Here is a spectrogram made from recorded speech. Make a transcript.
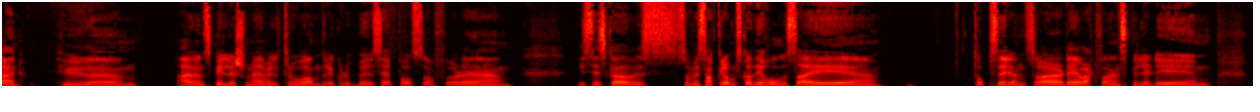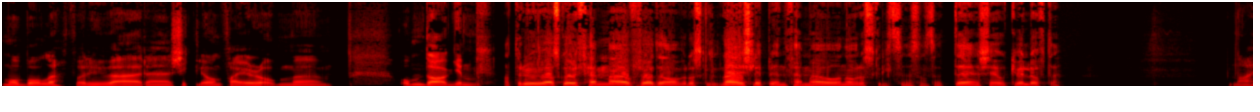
der, hun eh, er jo en spiller som jeg vil tro andre klubber ser på også. For det Hvis de skal, som vi snakker om, skal de holde seg i eh, toppserien, så er det i hvert fall en spiller de må beholde. For hun er eh, skikkelig on fire om, eh, om dagen. At Rua skårer fem, er jo for så vidt en overraskelse. Nei, slipper inn fem, er jo en overraskelse, sånn sett. Det skjer jo ikke veldig ofte. Nei.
